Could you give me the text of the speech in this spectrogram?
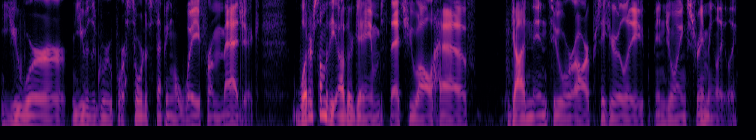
you were you as a group were sort of stepping away from Magic. What are some of the other games that you all have gotten into or are particularly enjoying streaming lately?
